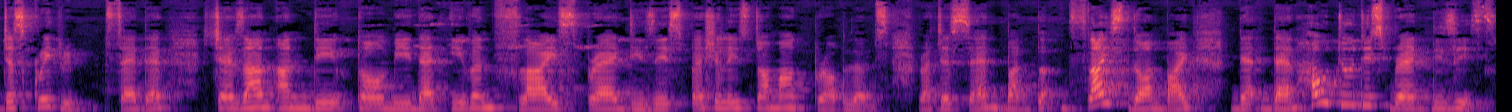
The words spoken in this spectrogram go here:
Just Jaspreet said that Chazan Andy told me that even flies spread disease, especially stomach problems. Rajesh said, but flies don't bite. Then how do they spread disease?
